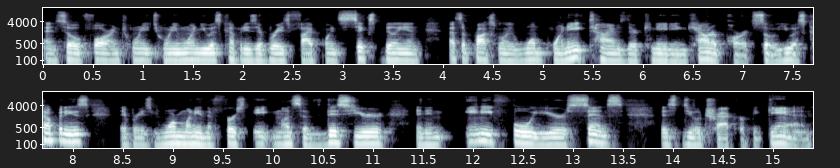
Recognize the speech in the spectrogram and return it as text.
And so far in 2021, US companies have raised 5.6 billion. That's approximately 1.8 times their Canadian counterparts. So US companies, they've raised more money in the first eight months of this year than in any full year since this deal tracker began.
